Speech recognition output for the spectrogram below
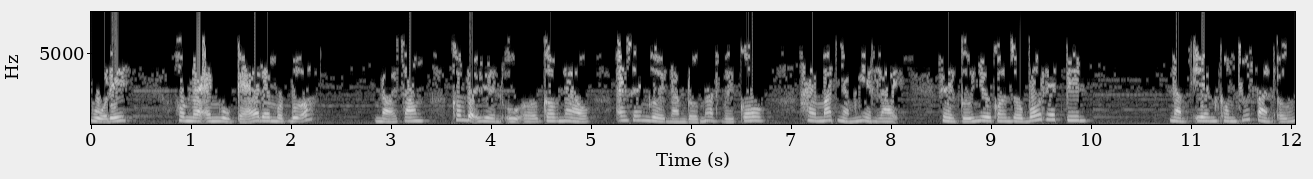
ngủ đi, hôm nay anh ngủ ké ở đây một bữa. Nói xong, không đợi Huyền ủ ớ câu nào, anh xoay người nằm đối mặt với cô, hai mắt nhắm nghiền lại, Huyền cứ như con robot hết pin. Nằm yên không chút phản ứng,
